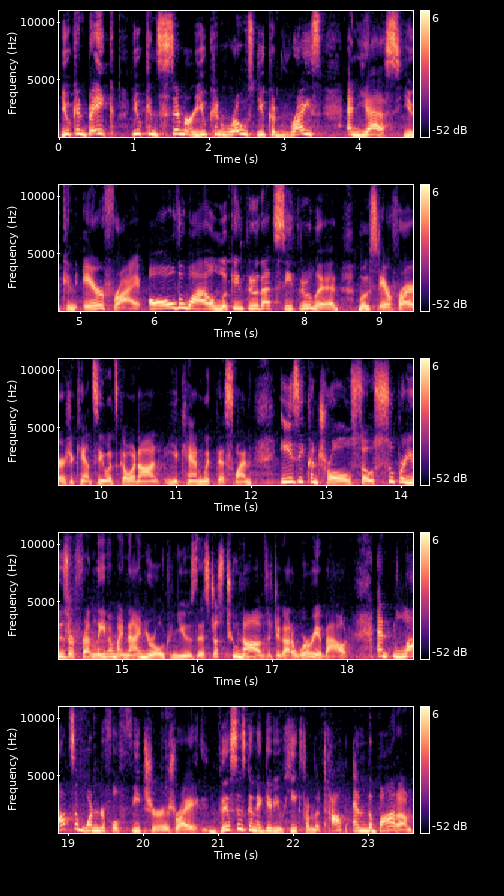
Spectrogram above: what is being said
you can bake, you can simmer, you can roast, you could rice, and yes, you can air fry, all the while looking through that see-through lid. Most air fryers, you can't see what's going on. You can with this one. Easy controls, so super user-friendly. Even my nine-year-old can use this. Just two knobs that you gotta worry about. And lots of wonderful features, right? This is gonna give you heat from the top and the bottom,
